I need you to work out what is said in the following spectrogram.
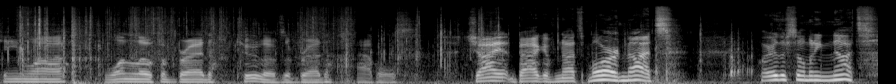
Quinoa, one loaf of bread, two loaves of bread, apples. Giant bag of nuts, more nuts! Why are there so many nuts?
